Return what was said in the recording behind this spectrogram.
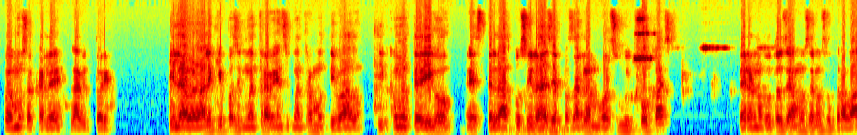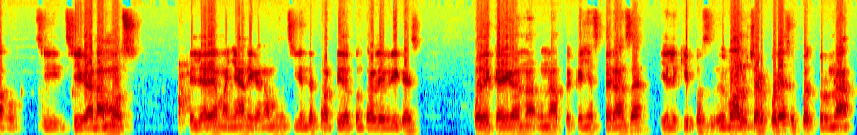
podemos sacarle la victoria. Y la verdad el equipo se encuentra bien, se encuentra motivado. Y como te digo, este, las posibilidades de pasar a lo mejor son muy pocas, pero nosotros debemos hacer nuestro trabajo. Si, si ganamos el día de mañana y ganamos el siguiente partido contra Lebriges, puede que haya una, una, pequeña esperanza y el equipo va a luchar por eso, pues por una,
